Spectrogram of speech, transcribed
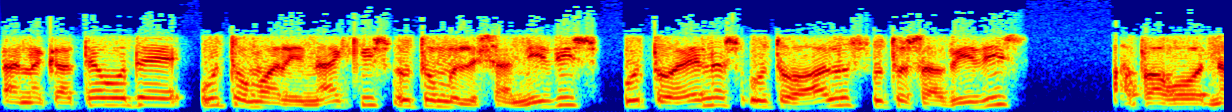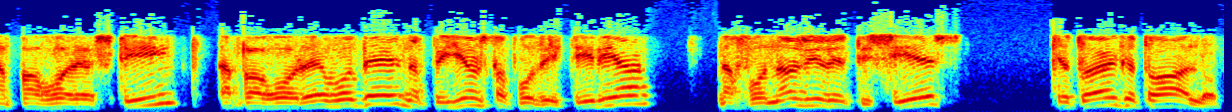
ανακατεύονται ούτε ο Μαρινάκης, ούτε ο Μελισανίδης, ούτε ο ένας, ούτε ο άλλος, ούτε ο Σαβίδης να απαγορευτεί, να απαγορεύονται, να πηγαίνουν στα ποδητήρια, να φωνάζουν για διαιτησίες και το ένα και το άλλο.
